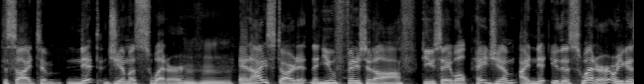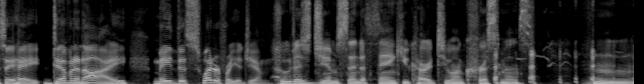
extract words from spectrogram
decide to knit Jim a sweater Mm-hmm. and I start it, then you finish it off. Do you say, well, hey, Jim, I knit you this sweater? Or are you going to say, hey, Devin and I made this sweater for you, Jim? who does Jim send a thank you card to on Christmas? hmm.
